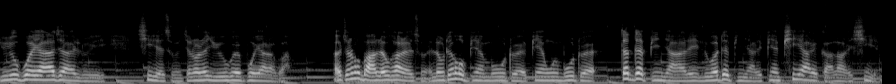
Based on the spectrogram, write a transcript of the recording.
ရိုးရိုးပွဲရကြတဲ့လူတွေရှိတယ်ဆိုရင်ကျွန်တော်လည်းရိုးရိုးပွဲပွဲရတာပါ။အဲကျွန်တော်ဘာလုပ်ခရလဲဆိုရင်အလုပ်ထက်ကိုပြန်ဖို့အတွက်ပြန်ဝင်ဖို့အတွက်တက်တက်ပညာတွေလိုအပ်တဲ့ပညာတွေပြန်ဖြည့်ရတဲ့ကာလတွေရှိတယ်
